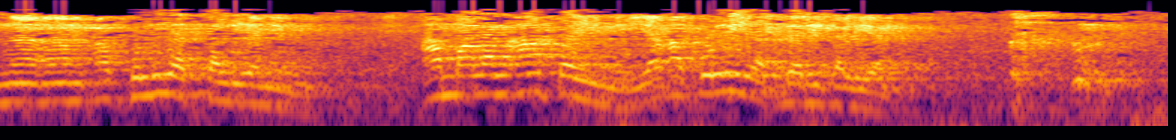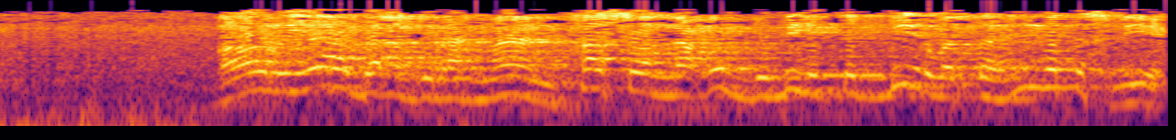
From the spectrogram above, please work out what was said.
nah aku lihat kalian ini. Amalan apa ini yang aku lihat dari kalian? Kalau ya Abu Abdurrahman, hasan na'uddu bihi takbir wa tahlil wa tasbih.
